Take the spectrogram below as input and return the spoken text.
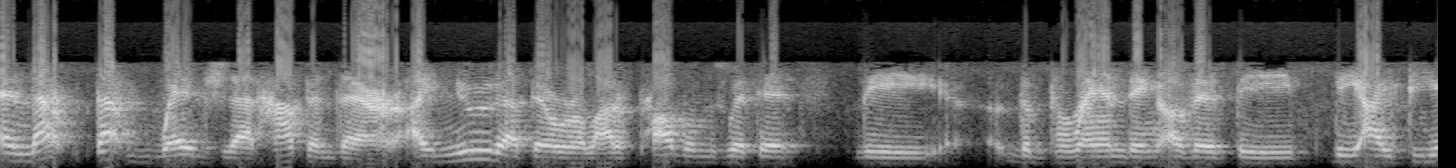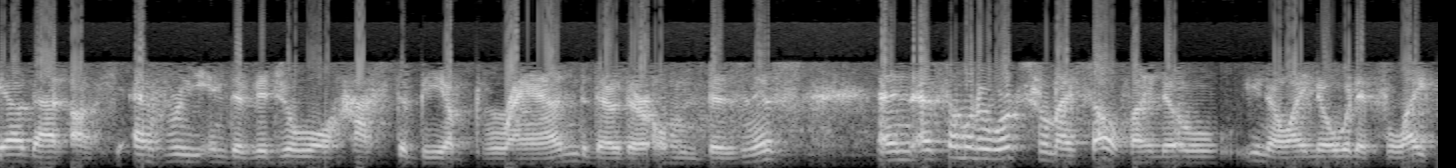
And that, that wedge that happened there, I knew that there were a lot of problems with it. The the branding of it, the the idea that uh, every individual has to be a brand, they're their own business, and as someone who works for myself, I know, you know, I know what it's like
